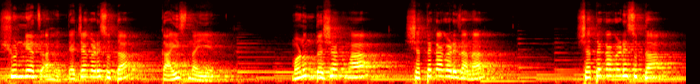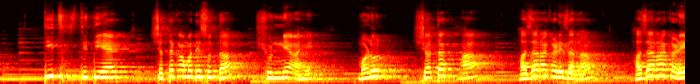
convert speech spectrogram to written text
शून्यच आहे. त्याच्याकडे सुद्धा काहीच नाही आहे म्हणून दशक हा शतकाकडे जाणार. शतकाकडे सुद्धा तीच स्थिती आहे. शतकामध्ये सुद्धा शून्य आहे. म्हणून शतक हा हजाराकडे जाणार. हजाराकडे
